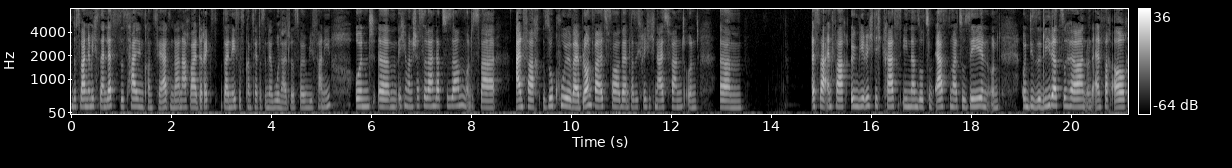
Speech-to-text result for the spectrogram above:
das war nämlich sein letztes Hallenkonzert und danach war direkt sein nächstes Konzert, das in der Wohlhalte. Das war irgendwie funny. Und ähm, ich und meine Schwester waren da zusammen und es war einfach so cool, weil Blond war als Vorband, was ich richtig nice fand und ähm, es war einfach irgendwie richtig krass, ihn dann so zum ersten Mal zu sehen und, und diese Lieder zu hören und einfach auch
